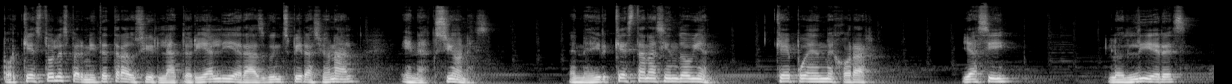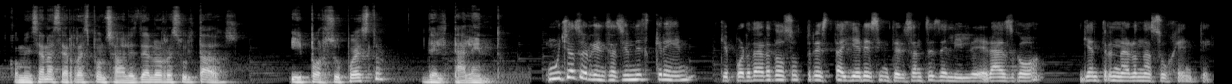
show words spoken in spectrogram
Porque esto les permite traducir la teoría del liderazgo inspiracional en acciones, en medir qué están haciendo bien, qué pueden mejorar. Y así, los líderes comienzan a ser responsables de los resultados y, por supuesto, del talento. Muchas organizaciones creen que por dar dos o tres talleres interesantes de liderazgo ya entrenaron a su gente.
